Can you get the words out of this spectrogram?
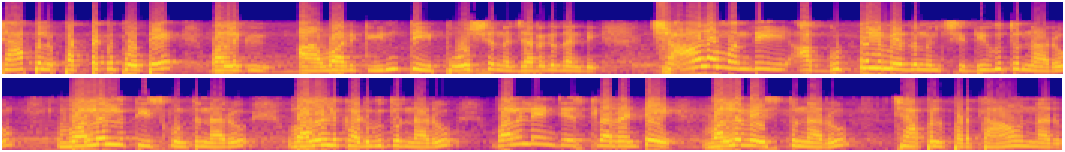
చేపలు పట్టకపోతే వాళ్ళకి వారికి ఇంటి పోషణ జరగదండి. చాలామంది ఆ గుట్టల మీద నుంచి దిగుతున్నారు వలలు తీసుకుంటున్నారు. వలలు కడుగుతున్నారు. వలలు ఏం చేస్తున్నారంటే వల వేస్తున్నారు. చేపలు పడతా ఉన్నారు.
